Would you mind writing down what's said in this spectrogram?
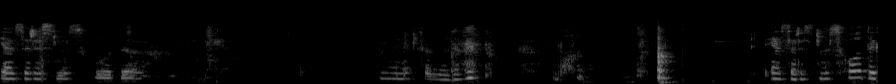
Я зараз на сходах. Ну, Це не. Я зараз на сходах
